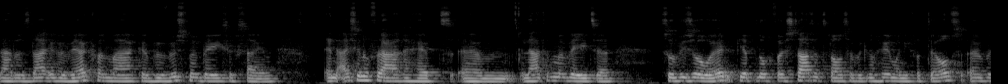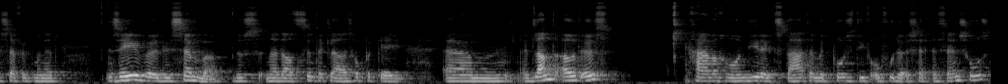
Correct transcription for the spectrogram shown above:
Laten we daar even werk van maken, bewust mee bezig zijn. En als je nog vragen hebt, um, laat het me weten. Sowieso, hè. ik heb nog, waar staat het trouwens, heb ik nog helemaal niet verteld, uh, besef ik me net. 7 december, dus nadat Sinterklaas, hoppakee, het land oud is, gaan we gewoon direct starten met positief opvoeden essentials.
